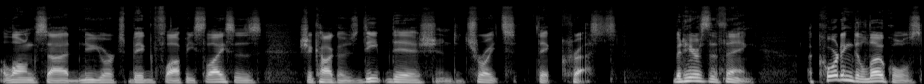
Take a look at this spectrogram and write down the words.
alongside New York's big floppy slices, Chicago's deep dish, and Detroit's thick crusts. But here's the thing according to locals,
